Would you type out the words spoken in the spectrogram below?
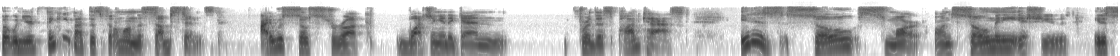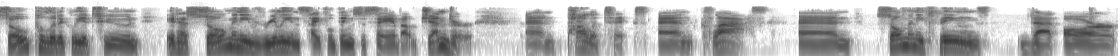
But when you're thinking about this film on the substance, I was so struck watching it again for this podcast. It is so smart on so many issues. It is so politically attuned. It has so many really insightful things to say about gender and politics and class and so many things that are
